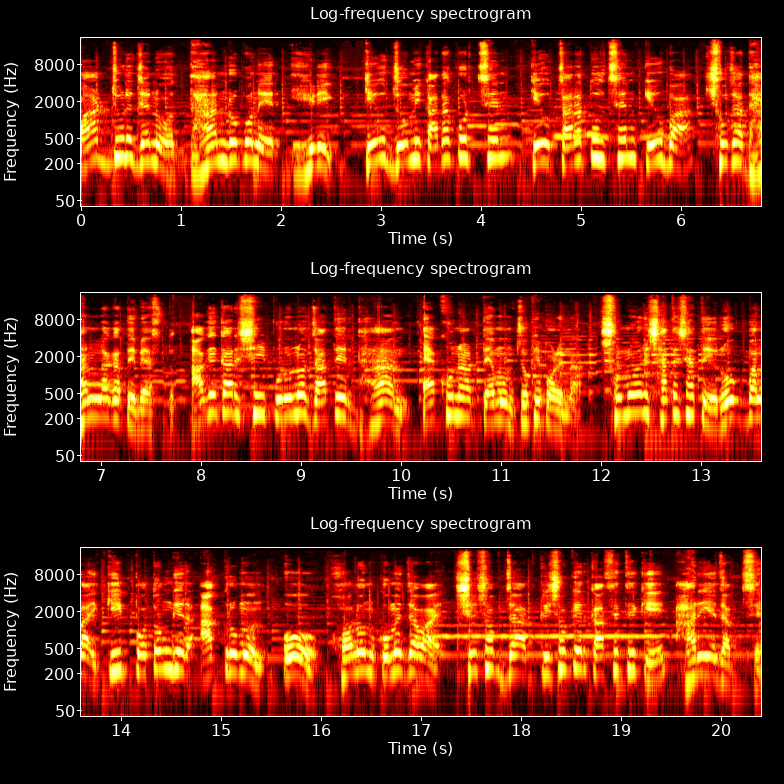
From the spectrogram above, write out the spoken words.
মাঠ জুড়ে যেন ধান রোপণের হিড়িক। কেউ জমি কাদা করছেন, কেউ চারা তুলছেন, কেউ বা সোজা ধান লাগাতে ব্যস্ত। আগেকার সেই পুরনো জাতের ধান এখন আর তেমন চোখে পড়ে না। সময়ের সাথে সাথে রোগবালাই কীট পতঙ্গের আক্রমণ ও ফলন কমে যাওয়ায় সেসব জাত কৃষকের কাছে থেকে হারিয়ে যাচ্ছে।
